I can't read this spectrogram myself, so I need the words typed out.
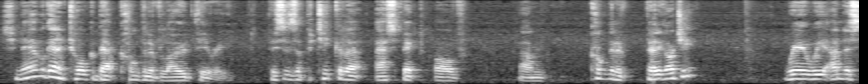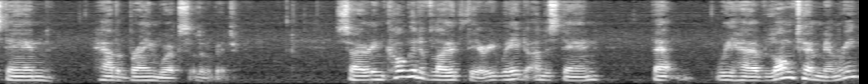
So now we're going to talk about cognitive load theory. This is a particular aspect of um, cognitive pedagogy where we understand how the brain works a little bit. So in cognitive load theory, we need to understand that we have long-term memory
